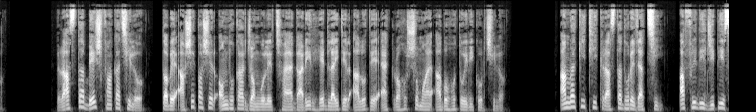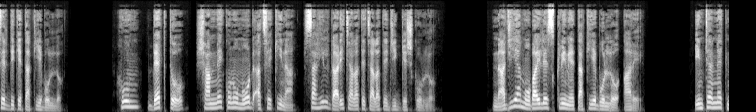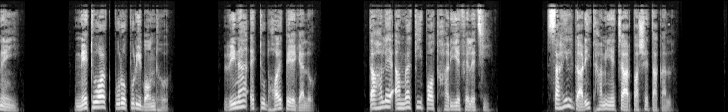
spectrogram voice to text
রাস্তা বেশ ফাঁকা ছিল, তবে আশেপাশের অন্ধকার জঙ্গলের ছায়া গাড়ির হেডলাইটের আলোতে এক রহস্যময় আবহ তৈরি করছিল। আমরা কি ঠিক রাস্তা ধরে যাচ্ছি? আফ্রিদি জিপিএসের দিকে তাকিয়ে বলল। হুম, দেখ তো, সামনে কোনো মোড আছে কি না সাহিল গাড়ি চালাতে চালাতে জিজ্ঞেস করল। নাজিয়া মোবাইলের স্ক্রিনে তাকিয়ে বলল, আরে, ইন্টারনেট নেই। নেটওয়ার্ক পুরোপুরি বন্ধ। রিনা একটু ভয় পেয়ে গেল। তাহলে আমরা কি পথ হারিয়ে ফেলেছি? সাহিল গাড়ি থামিয়ে চারপাশে তাকাল।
